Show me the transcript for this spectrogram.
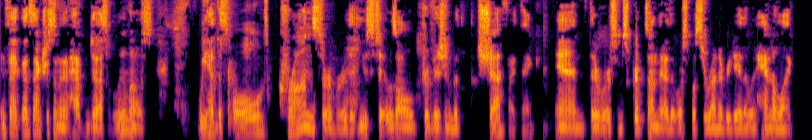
In fact, that's actually something that happened to us at Lumos. We had this old cron server that used to, it was all provisioned with Chef, I think. And there were some scripts on there that were supposed to run every day that would handle like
